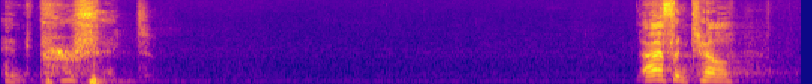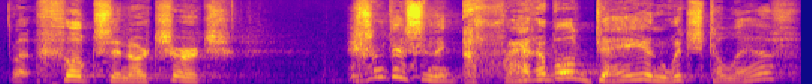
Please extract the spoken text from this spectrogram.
and perfect. I often tell uh, folks in our church, isn't this an incredible day in which to live?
